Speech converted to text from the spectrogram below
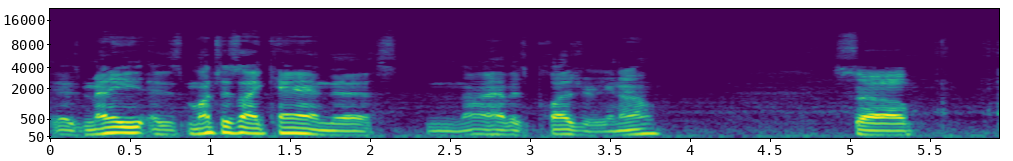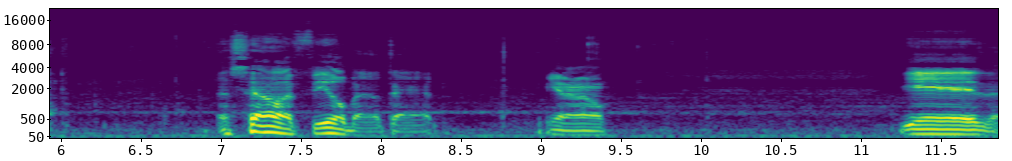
as many as much as I can to not have his pleasure, you know. So that's how I feel about that, you know. Yeah,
